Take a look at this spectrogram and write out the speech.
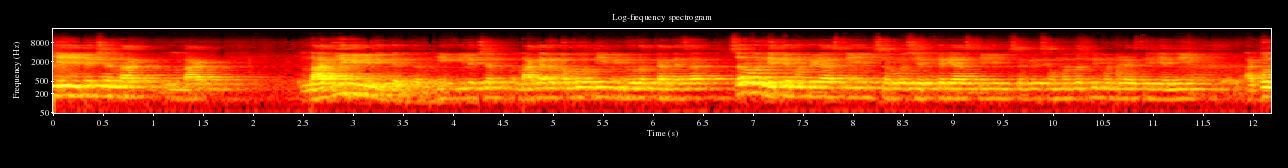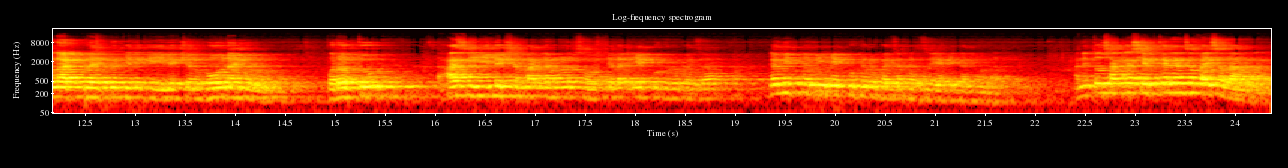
हे इलेक्शन लाग लाग लागली गेलेली खरी तर. ही इलेक्शन लागायला नको होती विरोध करण्याचा सर्व नेते मंडळी असतील सर्व शेतकरी असतील सगळे संबंधातली मंडळी असतील यांनी आटोलाट प्रयत्न केले की इलेक्शन होऊ नये म्हणून. परंतु आज ही इलेक्शन लागल्यामुळे संस्थेला एक कोटी रुपयाचा कमीत कमी एक कोटी रुपयाचा खर्च या ठिकाणी होणार आणि तो सगळा शेतकऱ्यांचा पैसा जाणार आहे.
